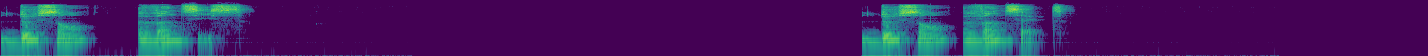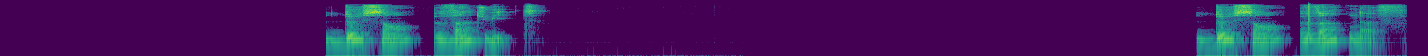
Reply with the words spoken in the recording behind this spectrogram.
deux cent vingt-six. deux cent vingt-sept deux cent vingt-huit. deux cent vingt-neuf.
